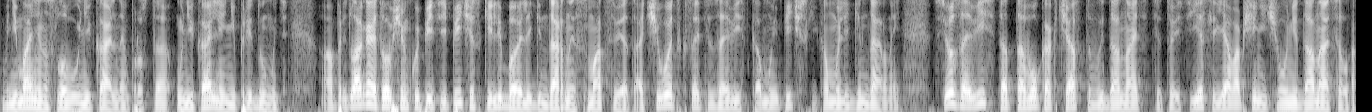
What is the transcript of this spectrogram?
внимание на слово уникальное, просто уникальнее не придумать. А, предлагает, в общем, купить эпический, либо легендарный самоцвет. От чего это, кстати, зависит, кому эпический, кому легендарный. Все зависит от того, как часто вы донатите. То есть, если я вообще ничего не донатил, а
